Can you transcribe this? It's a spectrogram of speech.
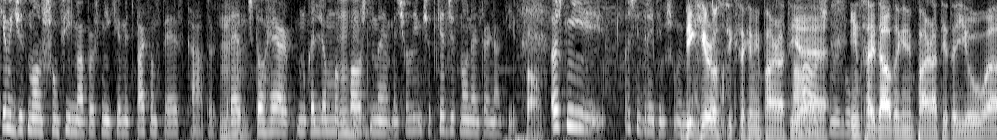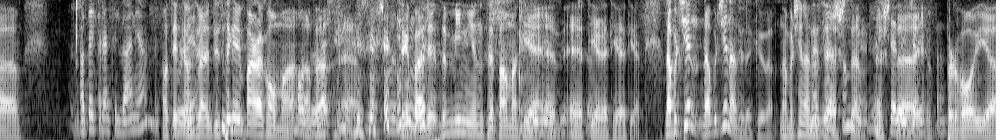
Kemi gjithmonë shumë filma për fëmijë, kemi të paktën 5, 4, 3, çdo herë nuk e lëmë më mhm. poshtë me me qëllim që të ketë gjithmonë alternativë. Po. Është një është një drejtim shumë i mirë. Big Hero 6 e kemi parë atje, ah, Inside Out e kemi parë atje te ju. Hotel Transilvania, Hotel Transilvania 2 s'e kemi parë akoma, apo? S'e kemi parë The Minions e pamë atje e tjerë e tjerë e tjerë. Na pëlqen, na pëlqen aty tek juve. Na pëlqen aty se është është përvojë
